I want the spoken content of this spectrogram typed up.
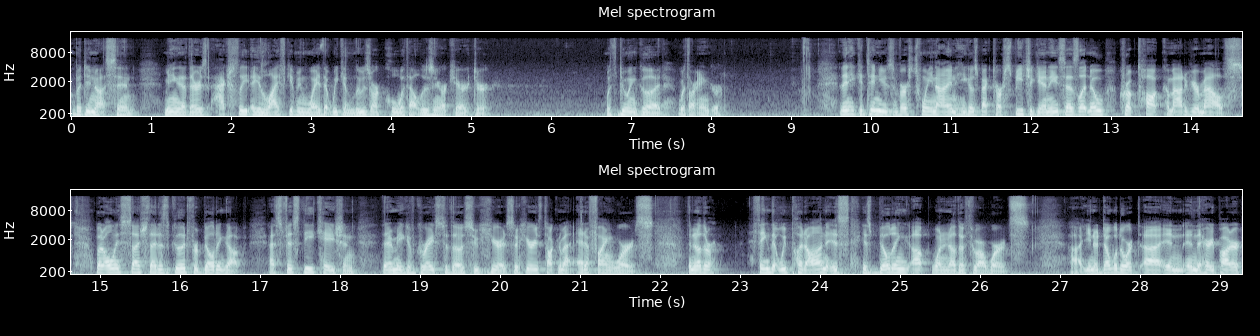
but do not sin, meaning that there is actually a life giving way that we can lose our cool without losing our character, with doing good with our anger. And then he continues in verse 29, he goes back to our speech again. he says, Let no corrupt talk come out of your mouths, but only such that is good for building up, as fits the occasion, that it may give grace to those who hear it. So here he's talking about edifying words. Another thing that we put on is, is building up one another through our words. Uh, you know, Dumbledore uh, in, in the Harry Potter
